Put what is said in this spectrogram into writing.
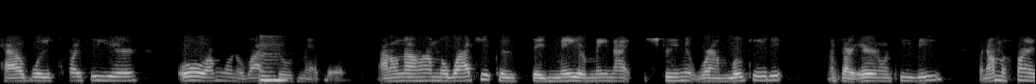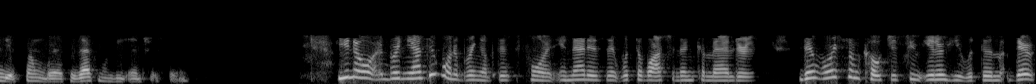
Cowboys twice a year, oh, I'm going to watch mm-hmm. those matchups. I don't know how I'm going to watch it because they may or may not stream it where I'm located. I'm sorry, air it on TV but I'm gonna find it somewhere because that's gonna be interesting. You know, Brittany, I do want to bring up this point, and that is that with the Washington Commanders, there were some coaches who interviewed with them. There,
